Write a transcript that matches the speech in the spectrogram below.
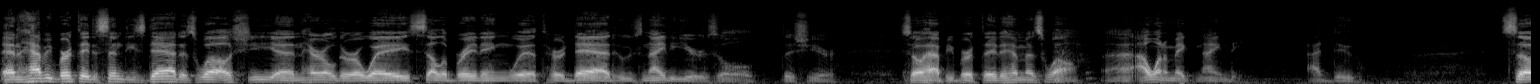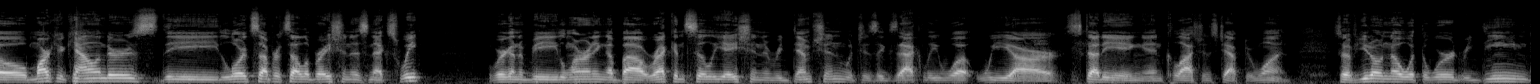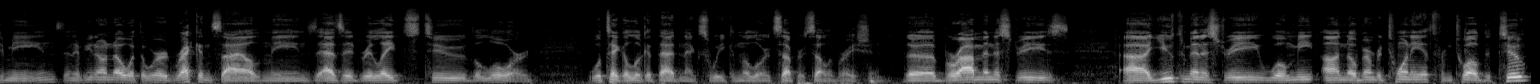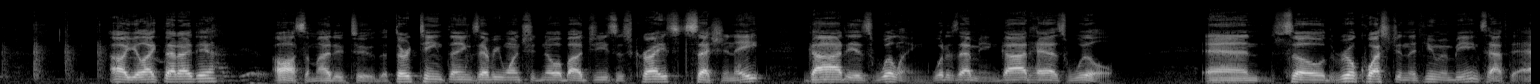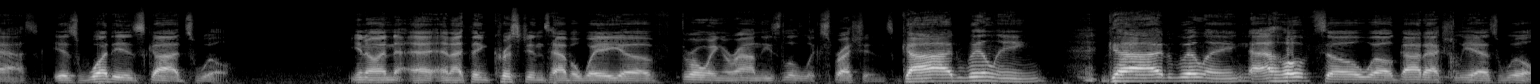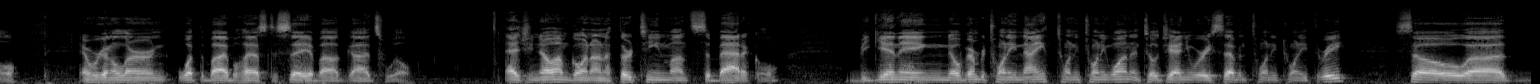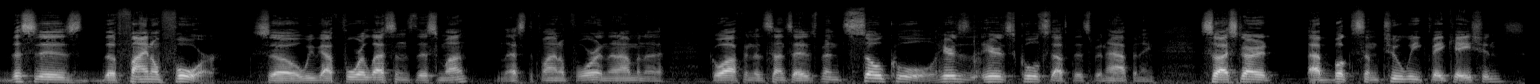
And happy birthday to Cindy's dad as well. She and Harold are away celebrating with her dad, who's 90 years old this year. So happy birthday to him as well. Uh, I want to make 90. I do. So mark your calendars. The Lord's Supper celebration is next week. We're going to be learning about reconciliation and redemption, which is exactly what we are studying in Colossians chapter 1. So if you don't know what the word redeemed means, and if you don't know what the word reconciled means as it relates to the Lord, we'll take a look at that next week in the Lord's Supper celebration. The Barah Ministries uh, youth ministry will meet on November 20th from 12 to 2. Oh, you like that idea? Awesome, I do too. The 13 things everyone should know about Jesus Christ, session 8. God is willing. What does that mean? God has will. And so the real question that human beings have to ask is what is God's will? You know, and and I think Christians have a way of throwing around these little expressions. God willing, God willing. I hope so. Well, God actually has will and we're going to learn what the Bible has to say about God's will. As you know, I'm going on a 13 month sabbatical beginning November 29th, 2021 until January 7th, 2023. So uh, this is the final four. So we've got four lessons this month. That's the final four, and then I'm going to go off into the sunset. It's been so cool. Here's here's cool stuff that's been happening. So I started. I booked some two week vacations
